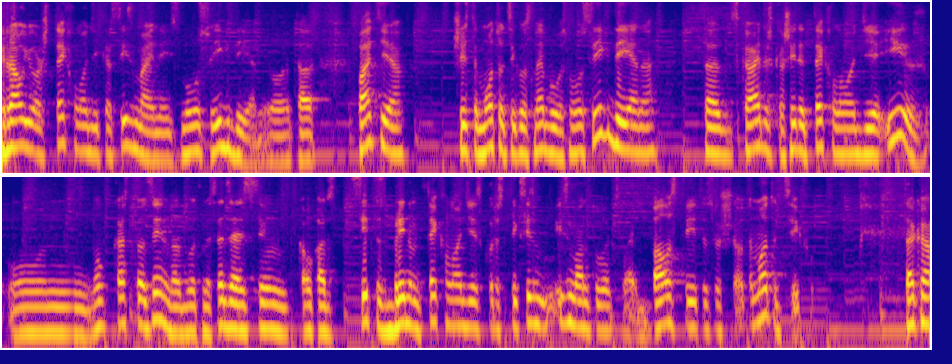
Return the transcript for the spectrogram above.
graujoša tehnoloģija, kas izmainīs mūsu ikdienu. Jo tā, pat ja šis motociklis nebūs mūsu ikdiena, tad skaidrs, ka šī te tehnoloģija ir. Un, nu, kas to zina? Varbūt mēs redzēsim kaut kādas citas brīnuma tehnoloģijas, kuras tiks izmantotas vai balstītas uz šo motociklu. Tā kā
